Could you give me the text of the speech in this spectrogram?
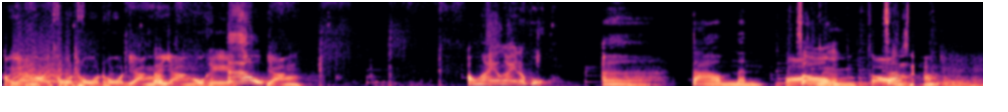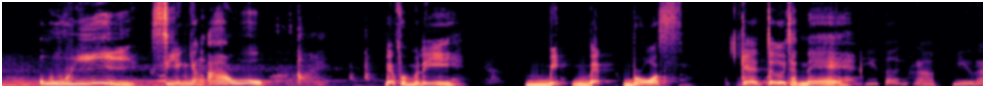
เอายังหน่อยโทษโทษโทษยังนะยังโอเคเอ้ายัง เอาไงเอาไงนะพุกอ่า ตามนั้นพร้อมสองหนึ่งสองสามสาม อุ้ย เสียงอย่างเอาแบ็คแฟมิลี่บิ๊กแบ็คบรอสแกเจอฉันแน่ พี่เติ้ลครับ มีไร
